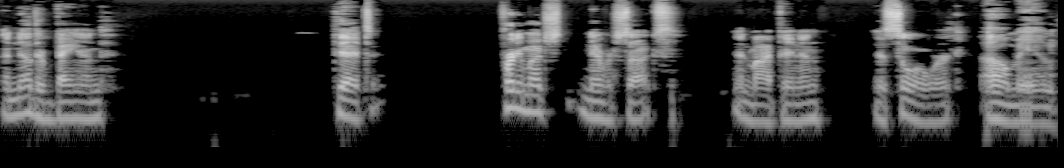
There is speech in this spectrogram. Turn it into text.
another band that pretty much never sucks, in my opinion, is Soilwork, Oh man.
